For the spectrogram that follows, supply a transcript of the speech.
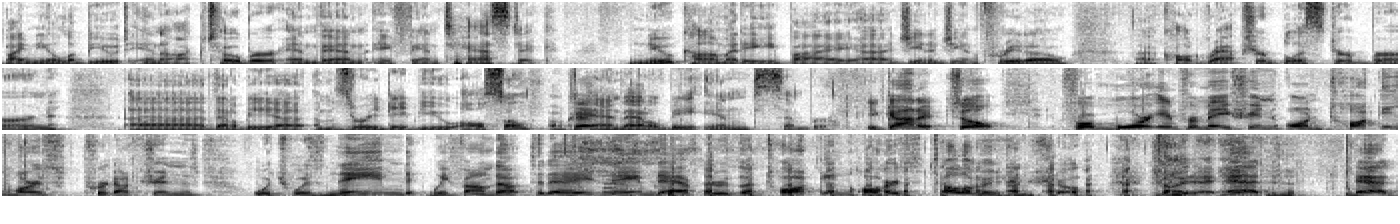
by Neil LaBute in October, and then a fantastic new comedy by uh, Gina Gionfriddo uh, called Rapture, Blister, Burn. Uh, that'll be a, a Missouri debut also. Okay. And that'll be in December. You got it. So, for more information on Talking Horse Productions, which was named, we found out today, named after the Talking Horse television show. So, Ed, Ed,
